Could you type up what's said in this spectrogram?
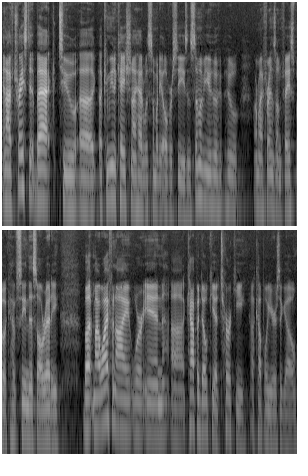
And I've traced it back to uh, a communication I had with somebody overseas, and some of you who, who are my friends on Facebook have seen this already. But my wife and I were in uh, Cappadocia, Turkey, a couple years ago.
